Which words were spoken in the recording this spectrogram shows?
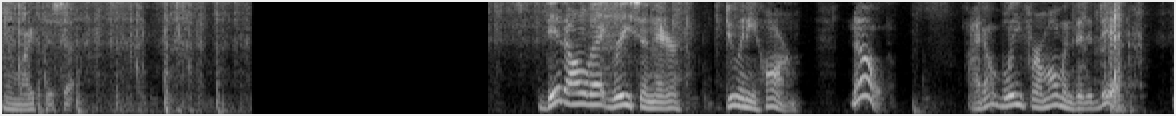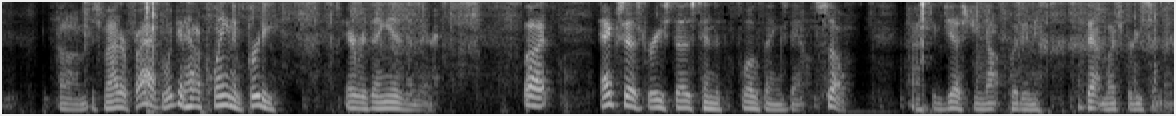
and wipe this up. Did all that grease in there do any harm? No. I don't believe for a moment that it did. Um, as a matter of fact, look at how clean and pretty everything is in there. But excess grease does tend to flow things down. So I suggest you not put any that much grease in there.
